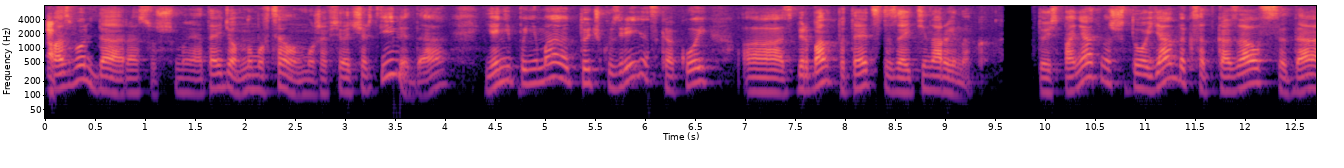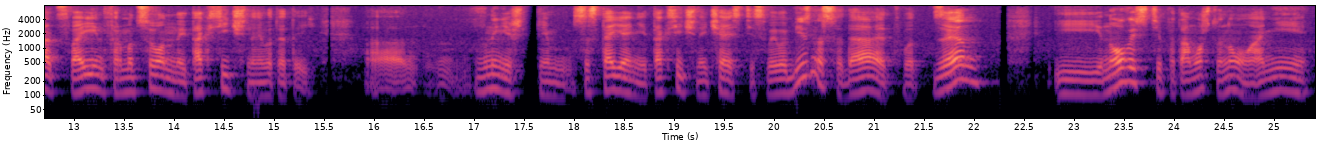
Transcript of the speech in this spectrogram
Да, позволь, да, раз уж мы отойдем, ну мы в целом уже все очертили, да, я не понимаю точку зрения, с какой а, Сбербанк пытается зайти на рынок. То есть понятно, что Яндекс отказался, да, от своей информационной, токсичной вот этой а, в нынешнем состоянии токсичной части своего бизнеса, да, это вот Дзен и новости, потому что, ну, они э,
